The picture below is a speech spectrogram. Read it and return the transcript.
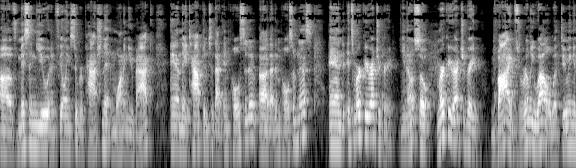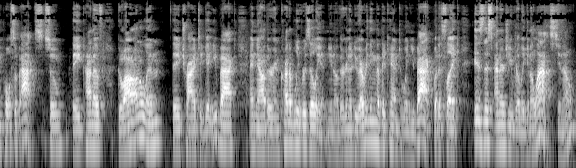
of missing you and feeling super passionate and wanting you back. And they tapped into that impulsive, uh, that impulsiveness, and it's Mercury retrograde, you know? So Mercury retrograde vibes really well with doing impulsive acts. So they kind of go out on a limb, they try to get you back, and now they're incredibly resilient. You know, they're going to do everything that they can to win you back, but it's like, is this energy really going to last, you know?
